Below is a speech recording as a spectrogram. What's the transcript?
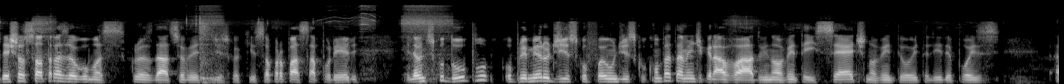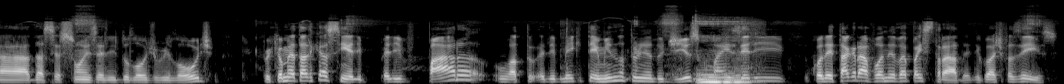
Deixa eu só trazer algumas curiosidades sobre esse disco aqui, só para passar por ele. Ele é um disco duplo. O primeiro disco foi um disco completamente gravado em 97, 98 ali, depois uh, das sessões ali do Load Reload. Porque o Metallica é assim, ele, ele para, ele meio que termina a turnê do disco, uhum. mas ele, quando ele tá gravando, ele vai pra estrada, ele gosta de fazer isso.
